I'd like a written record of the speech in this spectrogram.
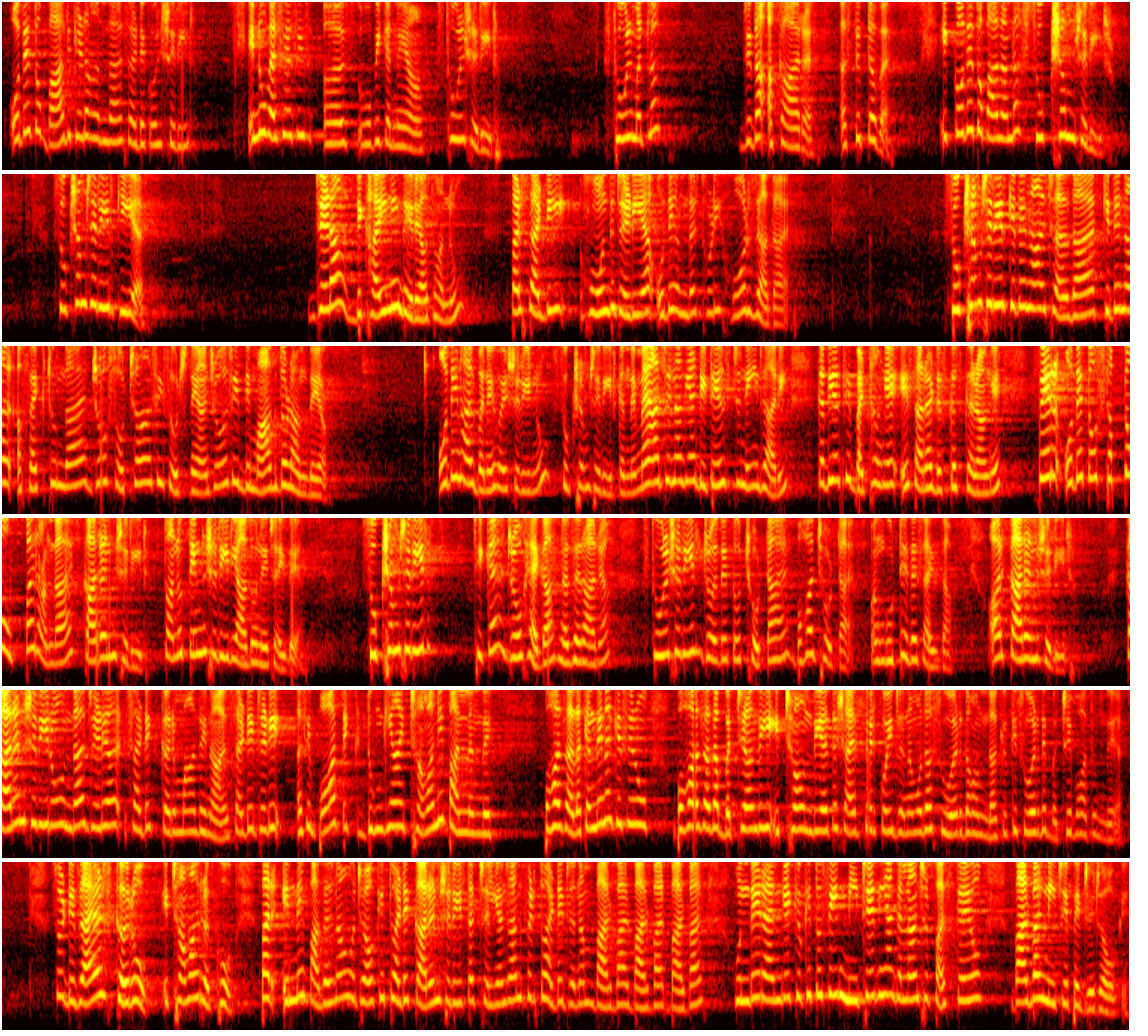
ਉਹਦੇ ਤੋਂ ਬਾਅਦ ਕਿਹੜਾ ਆਂਦਾ ਹੈ ਸਾਡੇ ਕੋਲ ਸਰੀਰ? ਇਹਨੂੰ ਵੈਸੇ ਅਸੀਂ ਉਹ ਵੀ ਕਹਿੰਦੇ ਆ ਸਥੂਲ ਸਰੀਰ। ਸਥੂਲ ਮਤਲਬ ਜਿਹਦਾ ਆਕਾਰ ਹੈ, ਅਸਤਿਤਵ ਹੈ। ਇੱਕ ਉਹਦੇ ਤੋਂ ਬਾਅਦ ਆਂਦਾ ਸੂਖਸ਼ਮ ਸਰੀਰ। ਸੂਖਸ਼ਮ ਸਰੀਰ ਕੀ ਹੈ? ਜਿਹੜਾ ਦਿਖਾਈ ਨਹੀਂ ਦੇ ਰਿਹਾ ਤੁਹਾਨੂੰ, ਪਰ ਸਾਡੀ ਹੋਂਦ ਜਿਹੜੀ ਹੈ, ਉਹਦੇ ਅੰਦਰ ਥੋੜੀ ਹੋਰ ਜ਼ਿਆਦਾ ਹੈ। ਸੂਖਸ਼ਮ ਸਰੀਰ ਕਿਹਦੇ ਨਾਲ ਚੱਲਦਾ ਹੈ? ਕਿਹਦੇ ਨਾਲ ਅਫੈਕਟ ਹੁੰਦਾ ਹੈ? ਜੋ ਸੋਚਾਂ ਅਸੀਂ ਸੋਚਦੇ ਹਾਂ, ਜੋ ਅਸੀਂ ਦਿਮਾਗ ਦੌੜਾਉਂਦੇ ਹਾਂ ਉਹਦੇ ਨਾਲ ਬਣੇ ਹੋਏ ਸਰੀਰ ਨੂੰ ਸੂਖਸ਼ਮ ਸਰੀਰ ਕਹਿੰਦੇ। ਮੈਂ ਅੱਜ ਇਹਨਾਂ ਦੀਆਂ ਡਿਟੇਲਸ 'ਚ ਨਹੀਂ ਜਾ ਰਹੀ। ਕਦੀ ਅਸੀਂ ਬੈਠਾਂਗੇ, ਇਹ ਸਾਰਾ ਡਿਸਕਸ ਕਰਾਂਗੇ। ਫਿਰ ਉਹਦੇ ਤੋਂ ਸਭ ਤੋਂ ਉੱਪਰ ਆਂਦਾ ਹੈ ਕਾਰਨ ਸਰੀਰ। ਤੁਹਾਨੂੰ ਤਿੰਨ ਸਰੀਰ ਯਾਦ ਹੋਣੇ ਚਾਹੀਦੇ ਆ। ਸੂਖਸ਼ਮ ਸਰੀਰ, ਠੀਕ ਹੈ, ਜੋ ਹੈਗਾ, ਨਜ਼ਰ ਆ ਰਿਹਾ। ਸਥੂਲ ਸਰੀਰ, ਜੋ ਇਹਦੇ ਤੋਂ ਛੋਟਾ ਹੈ, ਬਹੁਤ ਛੋਟਾ ਹੈ, ਅੰਗੂਠੇ ਦੇ ਸਾਈਜ਼ ਦਾ ਔਰ ਕਾਰਨ ਸਰੀਰ। ਕਾਰਨ ਸਰੀਰ ਉਹ ਹੁੰਦਾ ਜਿਹੜਾ ਸਾਡੇ ਕਰਮਾਂ ਦੇ ਨਾਲ, ਸਾਡੇ ਜਿਹੜੀ ਅਸੀਂ ਬਹੁਤ ਇੱਕ ਡੂੰਘੀਆਂ ਇੱਛਾਵਾਂ ਨਹੀਂ ਪਾਲ ਲੈਂਦੇ। ਬਹੁਤ ਜ਼ਿਆਦਾ, ਕਹਿੰਦੇ ਨਾ ਕਿਸੇ ਨੂੰ ਬਹੁਤ ਜ਼ਿਆਦਾ ਬੱਚਿਆਂ ਦੀ ਇੱਛਾ ਹੁੰਦੀ ਹੈ ਤੇ ਸ਼ਾਇਦ ਫਿਰ ਕੋਈ ਜਨਮ ਉਹਦਾ ਸੂਅਰ ਦਾ ਹੁੰਦਾ, ਕਿਉਂਕਿ ਸੂਅਰ ਦੇ ਬੱਚੇ ਬਹੁਤ ਹੁੰਦੇ ਆ। ਸੋ ਡਿਜ਼ਾਇਰਸ ਕਰੋ, ਇੱਛਾਵਾਂ ਰੱਖੋ, ਪਰ ਇੰਨੇ ਪਾਗਲ ਨਾ ਹੋ ਜਾਓ ਕਿ ਤੁਹਾਡੇ ਕਾਰਨ ਸਰੀਰ ਤੱਕ ਚਲੀਆਂ ਜਾਣ, ਫਿਰ ਤੁਹਾਡੇ ਜਨਮ ਬਾਰ-ਬਾਰ ਬਾਰ-ਬਾਰ ਬਾਰ-ਬਾਰ ਹੁੰਦੇ ਰਹਿਣਗੇ, ਕਿਉਂਕਿ ਤੁਸੀਂ ਨੀਚੇ ਦੀਆਂ ਗੱਲਾਂ 'ਚ ਫਸ ਗਏ ਹੋ ਬਾਰ-ਬਾਰ ਨੀਚੇ ਭੇਜੇ ਜਾਓਗੇ।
